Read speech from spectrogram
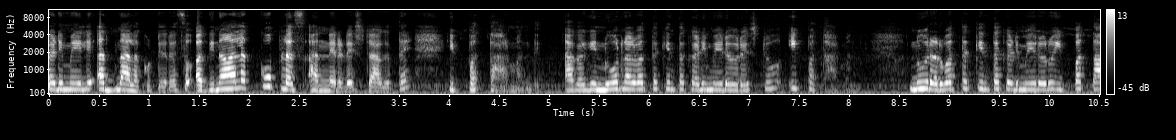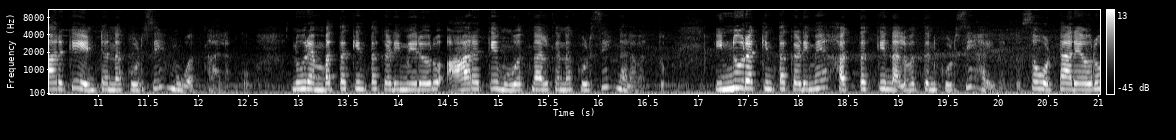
ಕಡಿಮೆಯಲ್ಲಿ ಹದಿನಾಲ್ಕು ಕೊಟ್ಟಿದ್ದಾರೆ. ಸೊ ಹದಿನಾಲ್ಕು ಪ್ಲಸ್ ಹನ್ನೆರಡು ಎಷ್ಟಾಗುತ್ತೆ? ಇಪ್ಪತ್ತಾರು ಮಂದಿ. ಹಾಗಾಗಿ ನೂರ ನಲವತ್ತಕ್ಕಿಂತ ಕಡಿಮೆ ಇರೋರು ಎಷ್ಟು? ಇಪ್ಪತ್ತಾರು ಮಂದಿ. ನೂರ ಅರವತ್ತಕ್ಕಿಂತ ಕಡಿಮೆ ಇರೋರು ಇಪ್ಪತ್ತಾರಕ್ಕೆ ಎಂಟನ್ನು ಕೂಡಿಸಿ ಮೂವತ್ತ್ನಾಲ್ಕು ನೂರ ಎಂಬತ್ತಕ್ಕಿಂತ ಕಡಿಮೆ ಇರೋರು ಆರಕ್ಕೆ ಮೂವತ್ತ್ನಾಲ್ಕನ್ನು ಕೂಡಿಸಿ ನಲವತ್ತು. ಇನ್ನೂರಕ್ಕಿಂತ ಕಡಿಮೆ ಹತ್ತಕ್ಕೆ ನಲವತ್ತನ್ನು ಕೂಡಿಸಿ ಐವತ್ತು. ಸೊ ಒಟ್ಟಾರೆ ಅವರು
